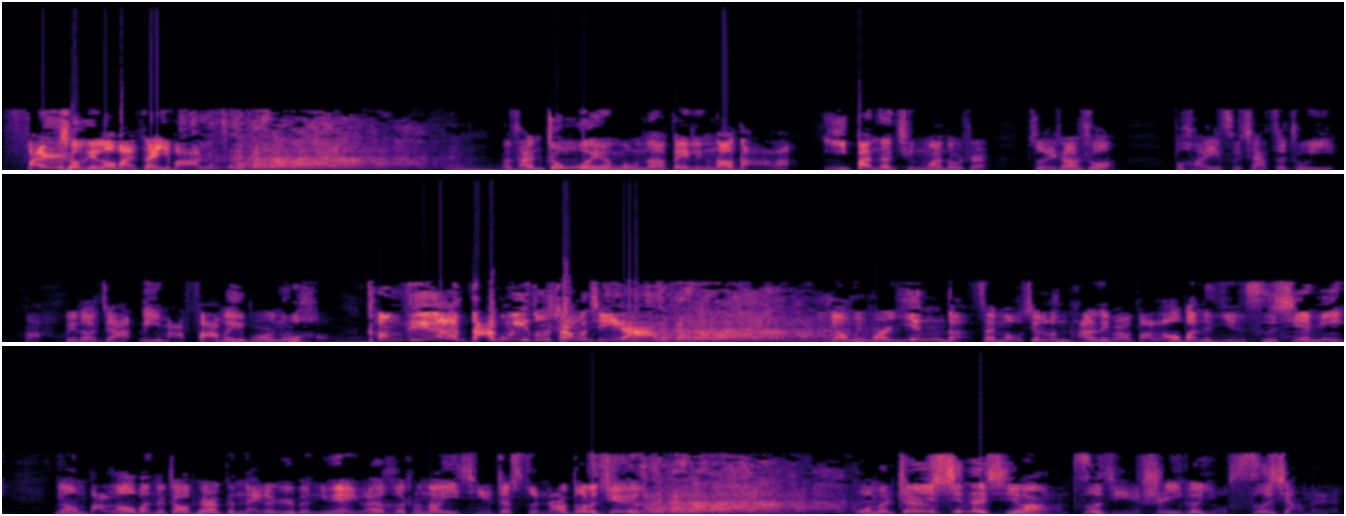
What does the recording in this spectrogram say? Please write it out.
反手给老板再一巴掌。那咱中国员工呢？被领导打了，一般的情况都是嘴上说不好意思，下次注意啊。回到家立马发微博怒吼：“坑爹啊！打工一族伤不起呀！” 要么玩阴的，在某些论坛里边把老板的隐私泄密；要么把老板的照片跟哪个日本女演员合成到一起，这损着多了去了。我们真心的希望自己是一个有思想的人，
